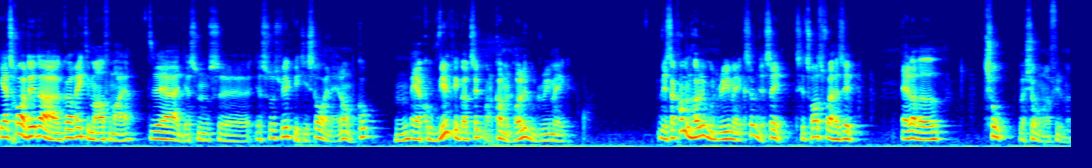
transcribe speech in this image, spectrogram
Jeg tror, det der gør rigtig meget for mig, det er, at jeg synes, øh, jeg synes virkelig, at historien er enormt god. Mm. Og jeg kunne virkelig godt tænke mig, at der kom en Hollywood remake. Hvis der kom en Hollywood remake, så ville jeg se til trods for at have set allerede to versioner af filmen.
